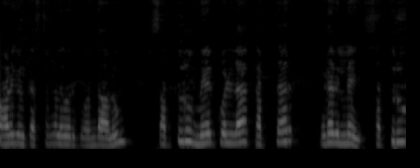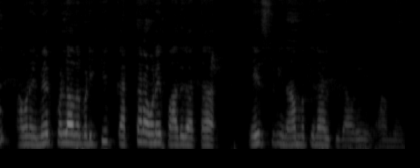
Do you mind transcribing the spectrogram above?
பாடுகள் கஷ்டங்கள் அவருக்கு வந்தாலும் சத்துரு மேற்கொள்ள கர்த்தர் விடவில்லை. சத்ரு அவனை மேற்கொள்ளாதபடிக்கு கர்த்தர் அவனை பாதுகாத்தார். இயேசுவி நாமத்தினால் பிதாவே ஆமேன்.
